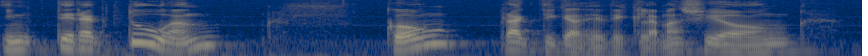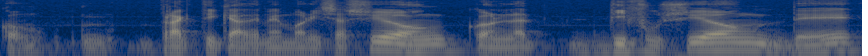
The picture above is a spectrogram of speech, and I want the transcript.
interactúan con prácticas de declamación, con prácticas de memorización, con la difusión de,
